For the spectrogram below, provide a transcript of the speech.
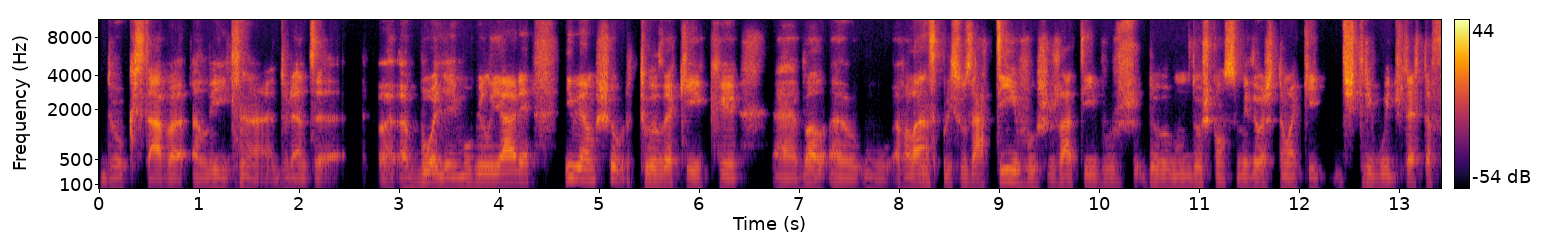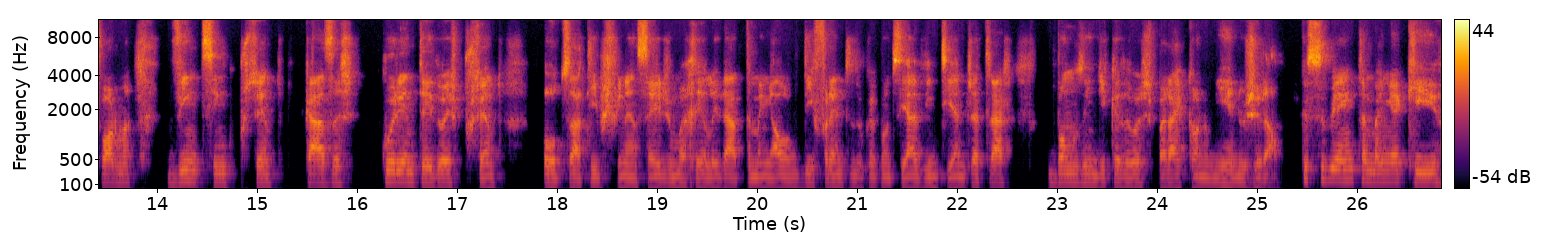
do que estava ali durante a, bolha imobiliária e vemos sobretudo aqui que a, a, a balança, por isso os ativos, os ativos do, dos consumidores estão aqui distribuídos desta forma, 25% casas, 42% outros ativos financeiros, uma realidade também algo diferente do que acontecia há 20 anos atrás, bons indicadores para a economia no geral. Que se vê também aqui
